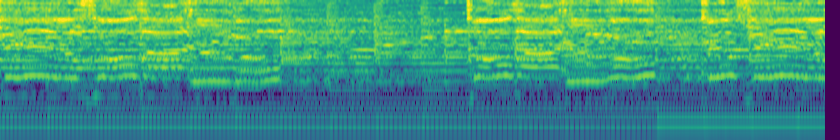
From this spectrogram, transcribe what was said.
feels all I know, all I know, feels.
